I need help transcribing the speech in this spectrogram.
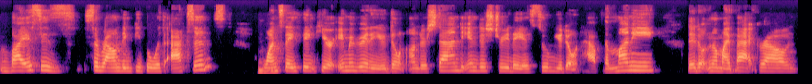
biases surrounding people with accents. Mm-hmm. Once they think you're immigrant and you don't understand the industry, they assume you don't have the money. They don't know my background.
